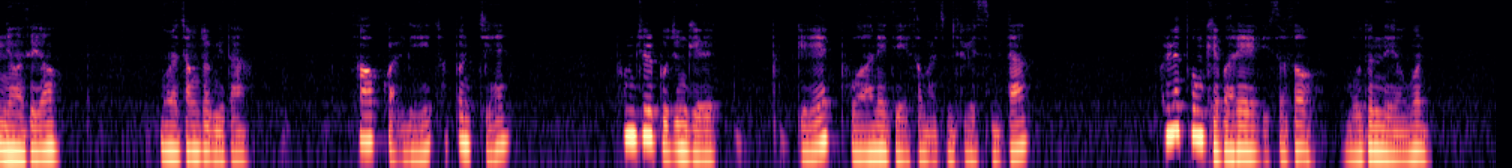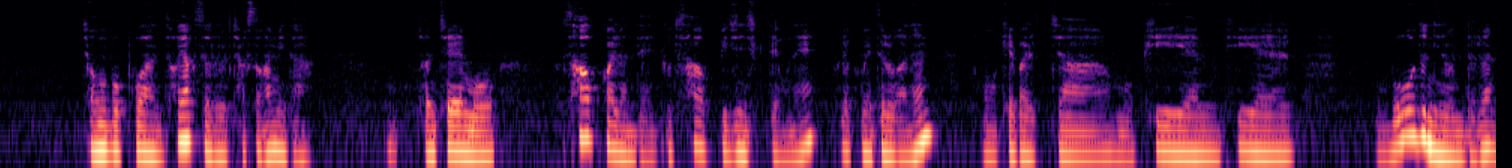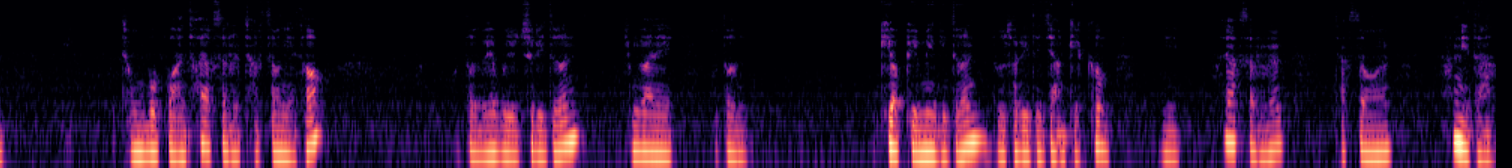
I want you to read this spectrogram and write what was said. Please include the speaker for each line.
Speaker 1: 안녕하세요. 문화장조입니다. 사업관리 첫 번째 품질 보증 계획의 보완에 대해서 말씀드리겠습니다. 플랫폼 개발에 있어서 모든 내용은 정보 보안 서약서를 작성합니다. 전체 뭐 사업 관련된 이것도 사업 비즈니스이기 때문에 플랫폼에 들어가는 어, 개발자, 뭐 PM, PL 모든 인원들은 정보 보안 서약서를 작성해서 어떤 외부 유출이든 중간에 어떤 기업 비밀이든 누설이 되지 않게끔 이 서약서를 작성을 합니다.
